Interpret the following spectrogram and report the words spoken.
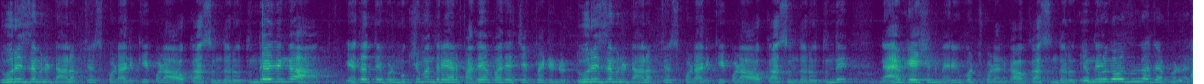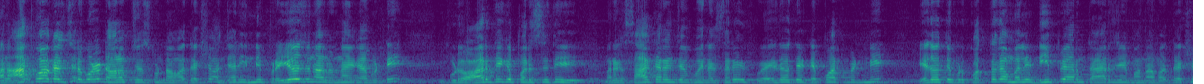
టూరిజంని డెవలప్ చేసుకోవడానికి కూడా అవకాశం దొరుకుతుంది. అదేవిధంగా ఏదైతే ఇప్పుడు ముఖ్యమంత్రి గారు పదే పదే చెప్పేటువంటి టూరిజంని డెవలప్ చేసుకోవడానికి కూడా అవకాశం దొరుకుతుంది. నావిగేషన్ మెరుగుపరచుకోవడానికి అవకాశం దొరుకుతుంది. చెప్పండి. మన ఆక్వాకల్చర్ కూడా డెవలప్ చేసుకుంటాం అధ్యక్ష. అంతే ఇన్ని ప్రయోజనాలు ఉన్నాయి కాబట్టి ఇప్పుడు ఆర్థిక పరిస్థితి మనకు సహకరించకపోయినా సరే ఏదైతే డిపార్ట్మెంట్ని ఏదైతే ఇప్పుడు కొత్తగా మళ్ళీ డిపిఆర్ని తయారు చేయమన్నాం అధ్యక్ష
